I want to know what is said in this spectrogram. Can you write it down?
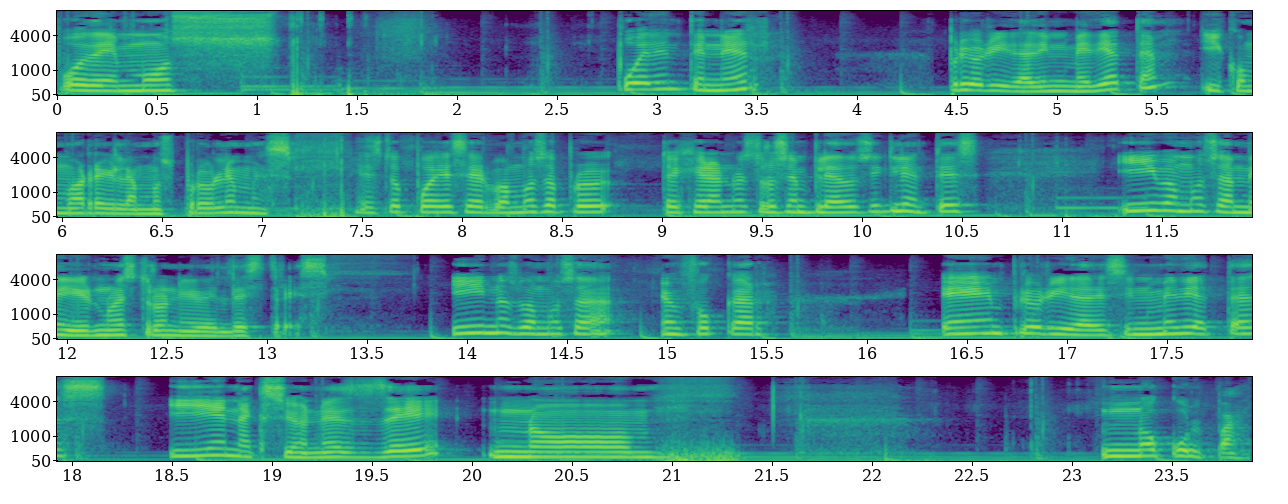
podemos, pueden tener prioridad inmediata y cómo arreglamos problemas. Esto puede ser, vamos a proteger a nuestros empleados y clientes y vamos a medir nuestro nivel de estrés. Y nos vamos a enfocar en prioridades inmediatas y en acciones de no no culpa,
